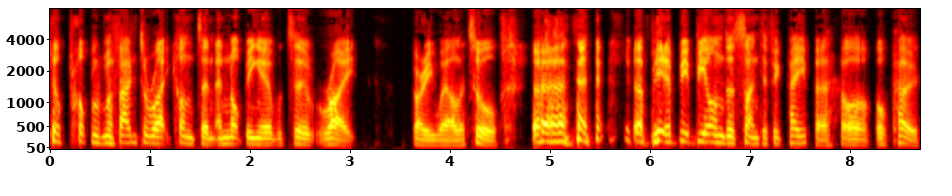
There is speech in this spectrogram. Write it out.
real problem of having to write content and not being able to write very well at all, uh, beyond a scientific paper or, or, code.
